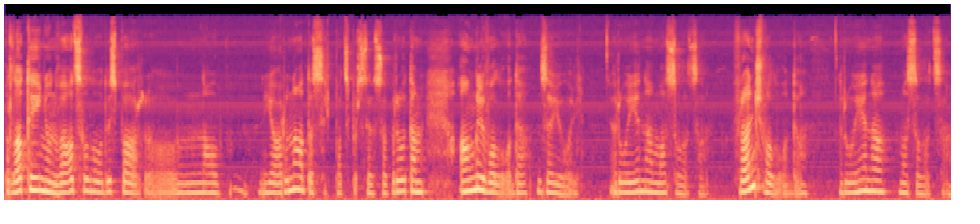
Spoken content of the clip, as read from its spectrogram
Par latīņu un vācu valodu vispār uh, nav jārunā, tas ir pats par sevi saprotami. Angļu valodā dzējoļi, Rojienā, Masalacā. Franču valodā Rojienā, Masalacā.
